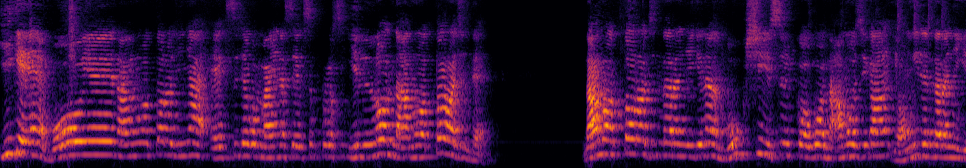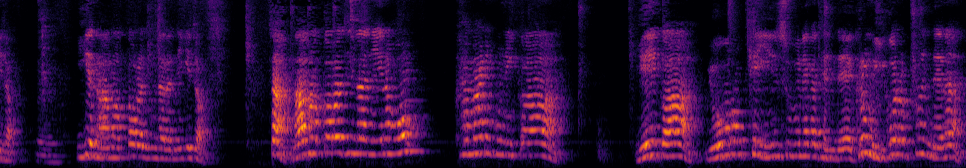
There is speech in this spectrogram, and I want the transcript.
이게 뭐에 나누어 떨어지냐? x제곱 마이너스 x 플러스 1로 나누어 떨어진대. 나누어 떨어진다는 얘기는 몫이 있을 거고 나머지가 0이 된다는 얘기죠. 네. 이게 나눠 떨어진다는 얘기죠. 자, 나눠 떨어진다는 얘기는 어? 가만히 보니까 얘가 요렇게 인수분해가 된대. 그럼 이거를 푸는 데는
